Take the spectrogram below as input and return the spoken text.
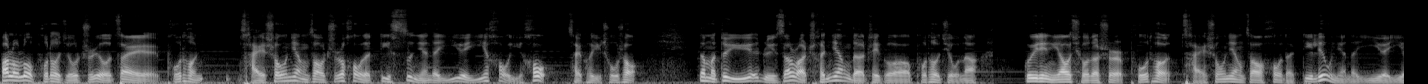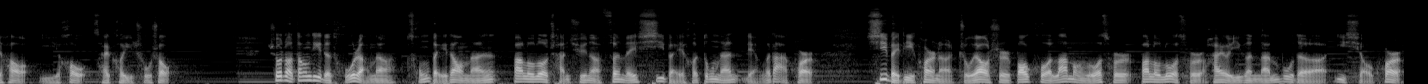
巴洛洛葡萄酒只有在葡萄采收酿造之后的第四年的一月一号以后才可以出售。那么，对于 Reserva 陈酿的这个葡萄酒呢，规定要求的是葡萄采收酿造后的第六年的一月一号以后才可以出售。说到当地的土壤呢，从北到南，巴洛洛产区呢分为西北和东南两个大块儿。西北地块呢，主要是包括拉孟罗村、巴洛洛村，还有一个南部的一小块儿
